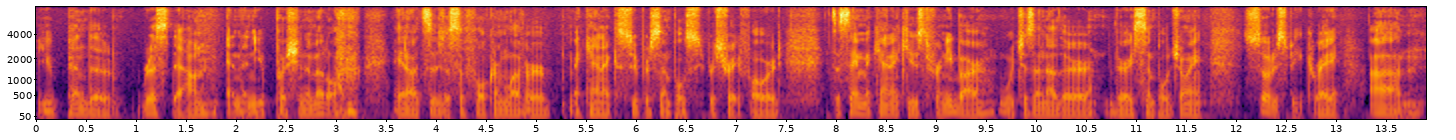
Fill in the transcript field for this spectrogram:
You pin the wrist down, and then you push in the middle. you know, it's just a fulcrum lever mechanic, super simple, super straightforward. It's the same mechanic used for knee bar, which is another very simple joint, so to speak, right? Um,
